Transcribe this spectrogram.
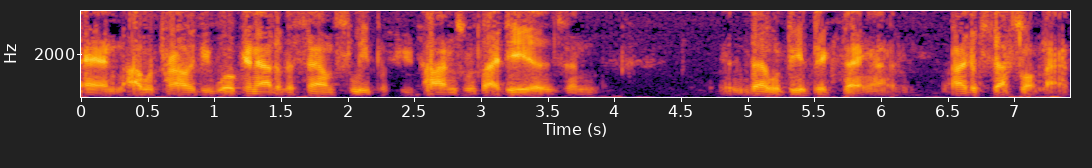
and I would probably be woken out of a sound sleep a few times with ideas, and that would be a big thing. I'd, I'd obsess on that.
